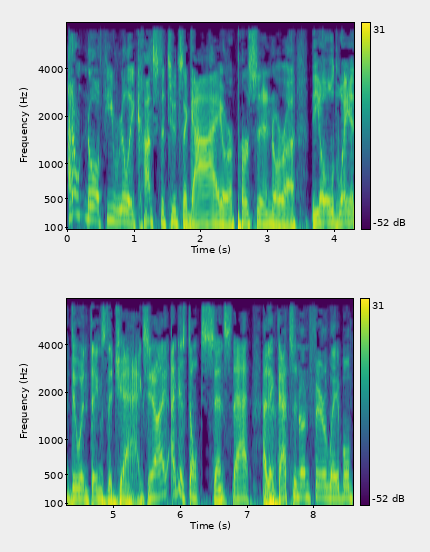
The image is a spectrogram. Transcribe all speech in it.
I don't know if he really constitutes a guy or a person or a, the old way of doing things, the Jags. You know, I, I just don't sense that. I yeah. think that's an unfair label.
